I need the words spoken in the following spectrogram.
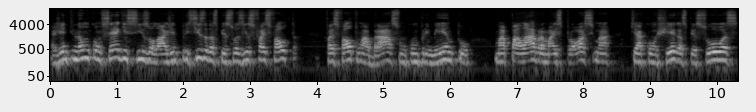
A gente não consegue se isolar, a gente precisa das pessoas e isso faz falta. Faz falta um abraço, um cumprimento, uma palavra mais próxima que aconchega as pessoas,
